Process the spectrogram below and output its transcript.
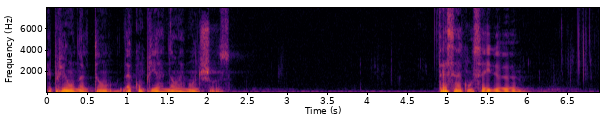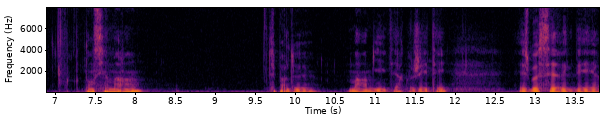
et plus on a le temps d'accomplir énormément de choses. Ça, c'est un conseil de d'anciens marins je parle de marin militaire que j'ai été. Et je bossais avec des, euh,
